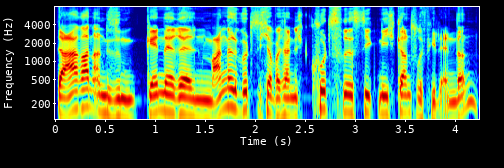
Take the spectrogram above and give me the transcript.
daran, an diesem generellen Mangel, wird sich ja wahrscheinlich kurzfristig nicht ganz so viel ändern.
